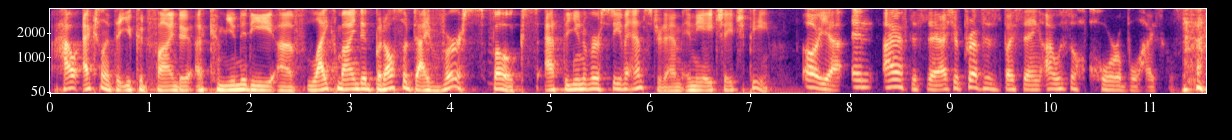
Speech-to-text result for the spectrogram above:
how excellent that you could find a, a community of like-minded but also diverse folks at the University of Amsterdam in the HHP. Oh yeah, and I have to say, I should preface this by saying I was a horrible high school student,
